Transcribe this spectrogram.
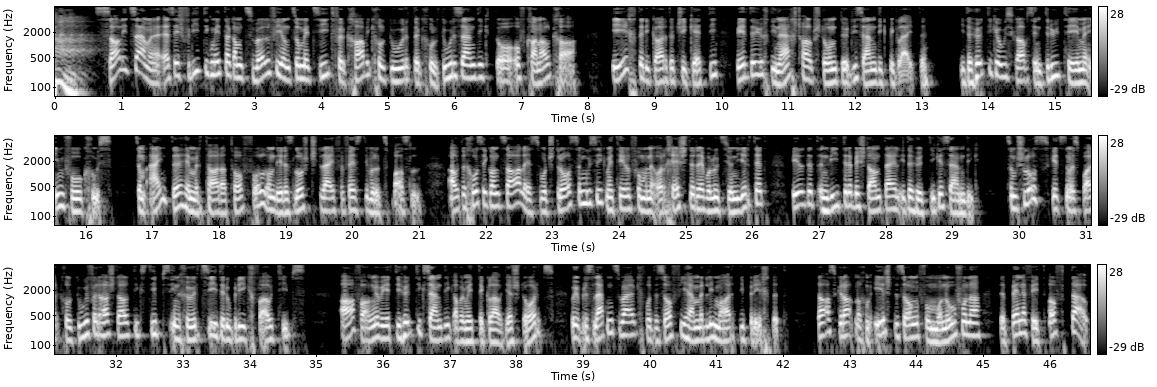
K. Salut zusammen, es ist Freitagmittag am 12 Uhr und somit Zeit für KW Kultur, der Kultursendung hier auf Kanal K. Ich, der Riccardo Cicchetti, werde euch die nächste halbe Stunde durch die Sendung begleiten. In der heutigen Ausgabe sind drei Themen im Fokus. Zum einen haben wir Tara Toffol und ihr Luststreifenfestival zu Basel. Auch der José González, der die Strassenmusik mit Hilfe von einem Orchester revolutioniert hat, bildet einen weiteren Bestandteil in der heutigen Sendung. Zum Schluss gibt es noch ein paar Kulturveranstaltungstipps in Kürze in der Rubrik V-Tipps. Anfangen wird die heutige Sendung aber mit der Claudia Storz, die über das Lebenswerk von der Sophie Hämmerli-Marti berichtet. Das gerade nach dem ersten Song von Monofona, The Benefit of Doubt.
